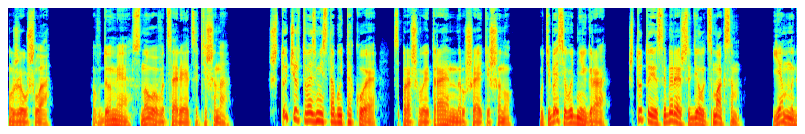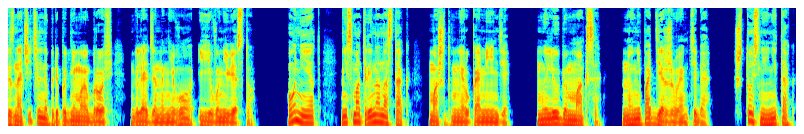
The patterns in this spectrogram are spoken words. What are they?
уже ушла». В доме снова воцаряется тишина. «Что, черт возьми, с тобой такое?» — спрашивает Райан, нарушая тишину. «У тебя сегодня игра. Что ты собираешься делать с Максом?» Я многозначительно приподнимаю бровь, глядя на него и его невесту. «О нет, не смотри на нас так», — машет мне руками Инди. «Мы любим Макса, но не поддерживаем тебя. Что с ней не так?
